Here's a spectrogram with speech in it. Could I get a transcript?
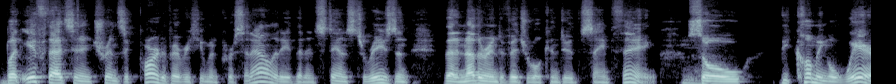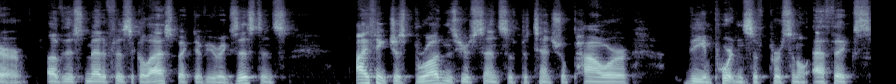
But if that's an intrinsic part of every human personality, then it stands to reason that another individual can do the same thing. Mm-hmm. So becoming aware of this metaphysical aspect of your existence, I think just broadens your sense of potential power, the importance of personal ethics,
